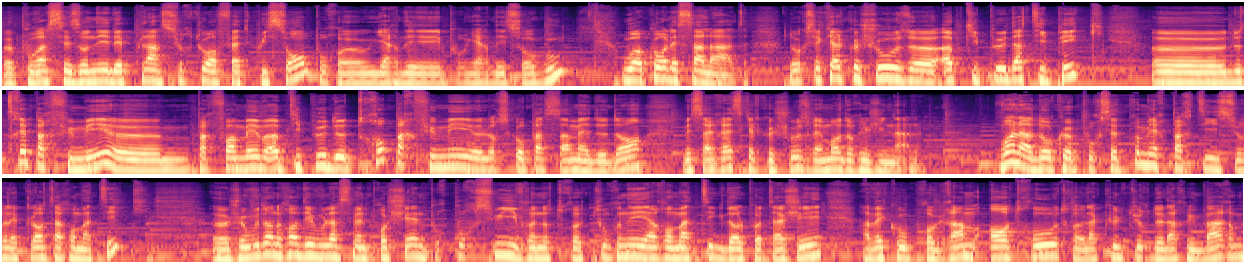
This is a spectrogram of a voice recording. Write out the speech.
euh, pour assaisonner les plats, surtout en fait cuisson, pour, euh, garder, pour garder son goût, ou encore les salades. Donc c'est quelque chose euh, un petit peu d'atypique, de très parfumé, parfois même un petit peu de trop parfumé lorsqu'on passe sa main dedans, mais ça reste quelque chose vraiment d'original. Voilà donc pour cette première partie sur les plantes aromatiques. Euh, je vous donne rendez-vous la semaine prochaine pour poursuivre notre tournée aromatique dans le potager avec au programme entre autres la culture de la rhubarbe,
